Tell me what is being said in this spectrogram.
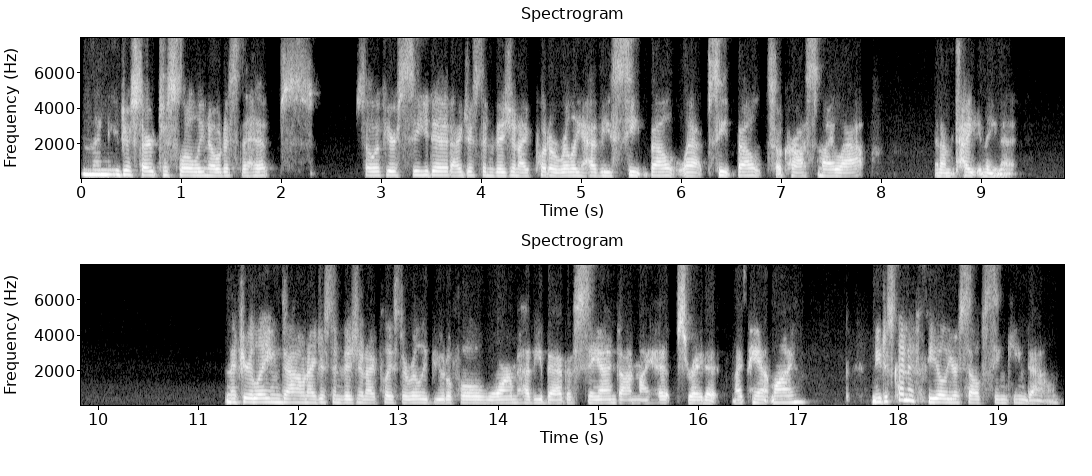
And then you just start to slowly notice the hips. So if you're seated, I just envision I put a really heavy seat belt, lap seat belt across my lap, and I'm tightening it. And if you're laying down, I just envision I placed a really beautiful, warm, heavy bag of sand on my hips right at my pant line. And you just kind of feel yourself sinking down.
